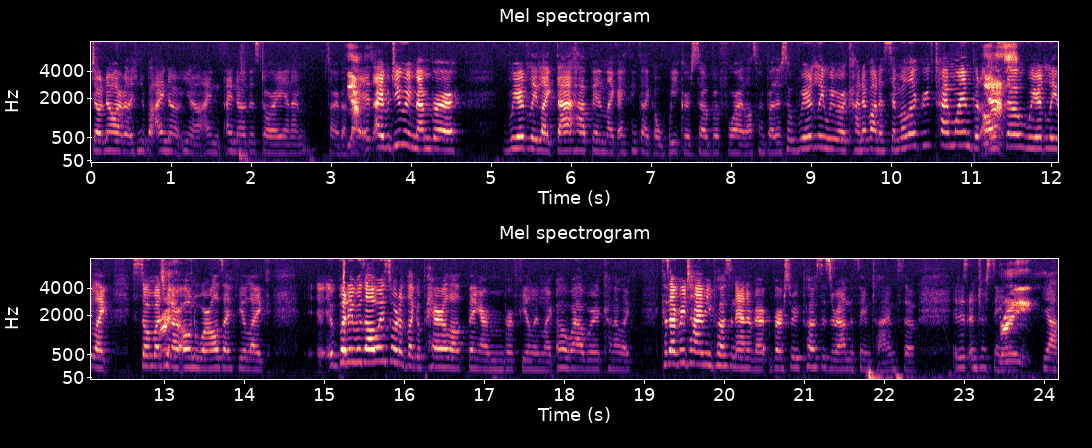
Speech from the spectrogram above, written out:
don't know our relationship, but I know you know I I know the story, and I'm sorry about Yeah. that. It, I do remember weirdly like that happened like I think like a week or so before I lost my brother. So weirdly we were kind of on a similar grief timeline, but Yes. also weirdly like so much in our own worlds. I feel like, but it was always sort of like a parallel thing. I remember feeling like, oh wow, we're kind of like because every time you post an anniversary post is around the same time, so it is interesting. Right. Yeah,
